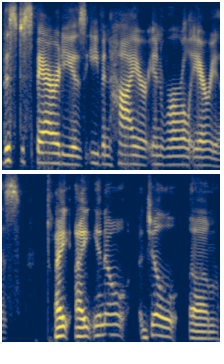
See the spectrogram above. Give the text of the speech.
this disparity is even higher in rural areas. I, I you know, Jill, um,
